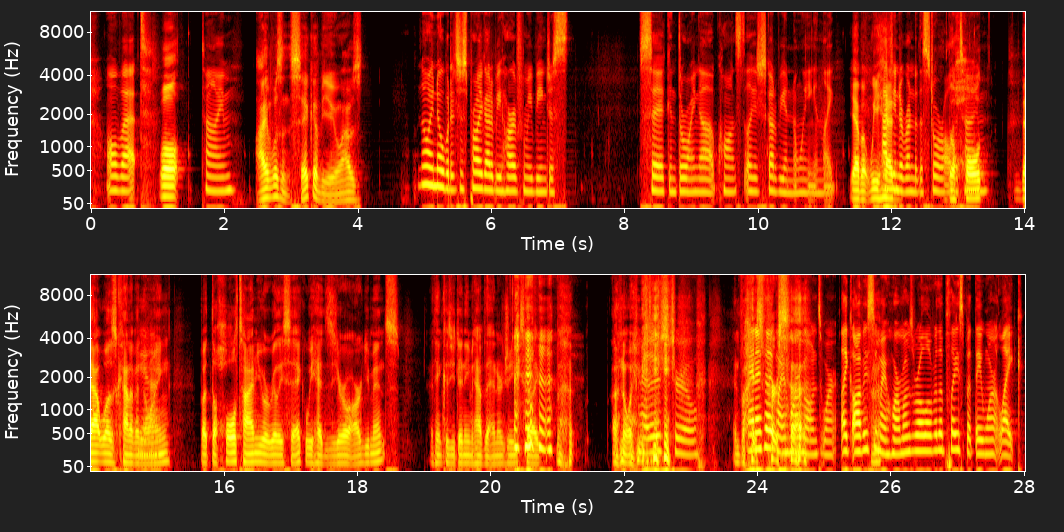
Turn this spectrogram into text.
all that well, time. I wasn't sick of you. I was, No, I know, but it's just probably got to be hard for me being just sick and throwing up constantly. Like, it's just got to be annoying and like yeah, but we had having to run to the store all the the, time. whole- that was kind of Yeah. annoying. But the whole time you were really sick, we had zero arguments. I think because you didn't even have the energy to like annoy me. that is true. And vice and I feel like my hormones weren't like obviously uh-huh. my hormones were all over the place, but they weren't like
